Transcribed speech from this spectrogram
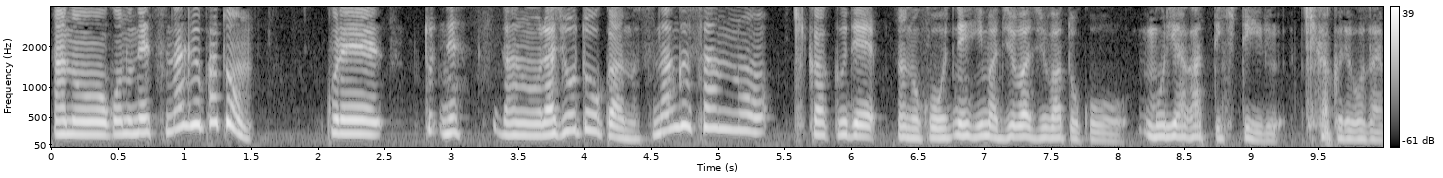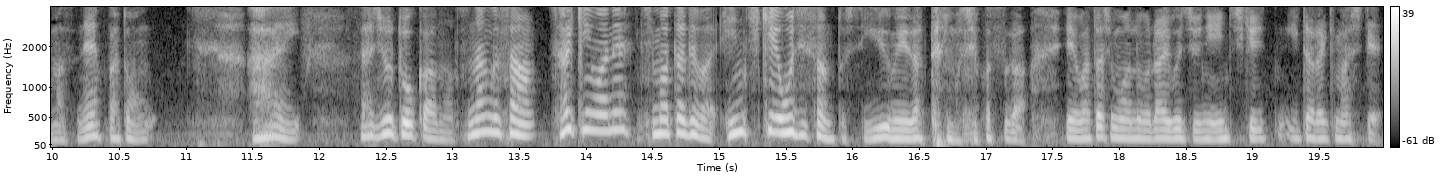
あのー、このね、つなぐバトン。これ、ね、あの、ラジオトーカーのつなぐさんの企画で、あの、こうね、今じわじわとこう、盛り上がってきている企画でございますね、バトン。はい。ラジオトーカーのつなぐさん。最近はね、巷ではエンチケおじさんとして有名だったりもしますが、えー、私もあの、ライブ中にエンチケいただきまして、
